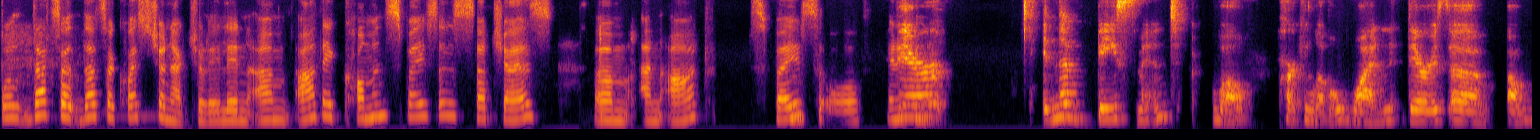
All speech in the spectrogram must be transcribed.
well that's a that's a question actually lynn. Um, are there common spaces such as um, an art space or anything? there in the basement, well, parking level one, there is a, a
